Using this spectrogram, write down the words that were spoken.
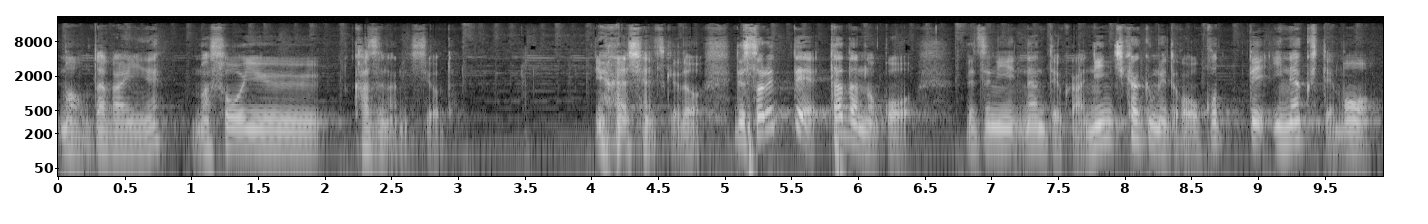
まあ、お互いにね、まあ、そういう数なんですよと。いう話なんですけど。でそれってただのこう別に何て言うか認知革命とか起こっていなくても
